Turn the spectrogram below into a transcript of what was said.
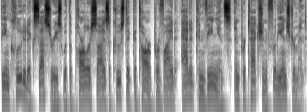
The included accessories with the parlor size acoustic guitar provide added convenience and protection for the instrument.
